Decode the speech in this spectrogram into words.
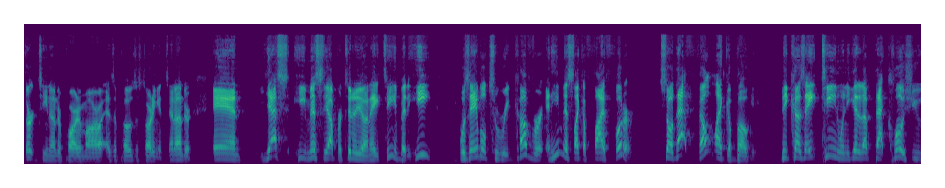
13 under par tomorrow as opposed to starting at 10 under. And yes, he missed the opportunity on 18, but he was able to recover and he missed like a five footer. So that felt like a bogey because 18, when you get it up that close, you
